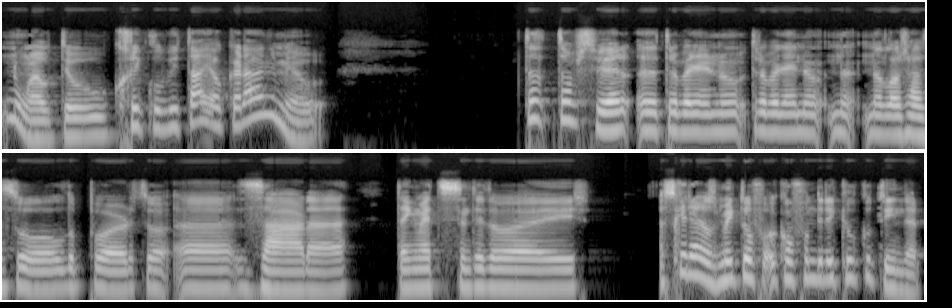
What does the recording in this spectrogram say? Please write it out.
não é o teu currículo vitae, é o caralho, meu. Estão a perceber? Uh, trabalhei no, trabalhei no, na, na, loja azul do Porto, uh, Zara, tenho 1,62m. Se calhar eles meio que estão a confundir aquilo com o Tinder.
